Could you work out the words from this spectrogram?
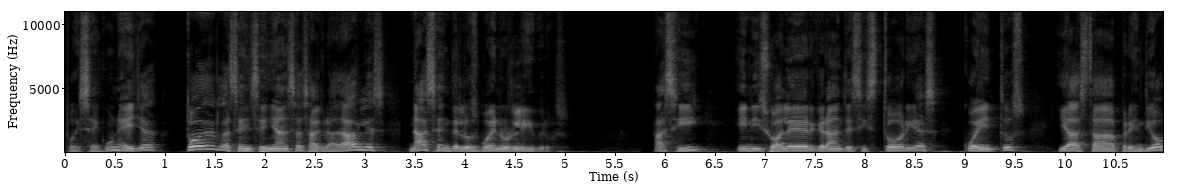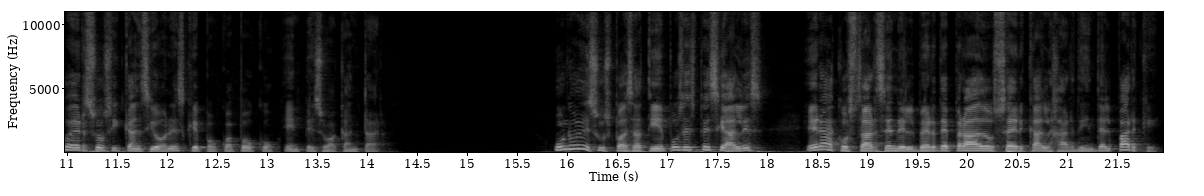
pues según ella Todas las enseñanzas agradables nacen de los buenos libros. Así, inició a leer grandes historias, cuentos y hasta aprendió versos y canciones que poco a poco empezó a cantar. Uno de sus pasatiempos especiales era acostarse en el verde prado cerca al jardín del parque,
